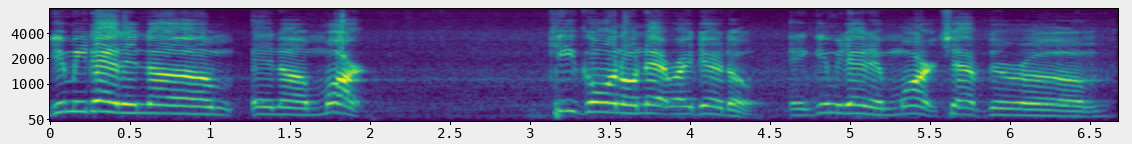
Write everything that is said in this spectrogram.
Give me that in um in uh, Mark. Keep going on that right there though, and give me that in Mark chapter um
